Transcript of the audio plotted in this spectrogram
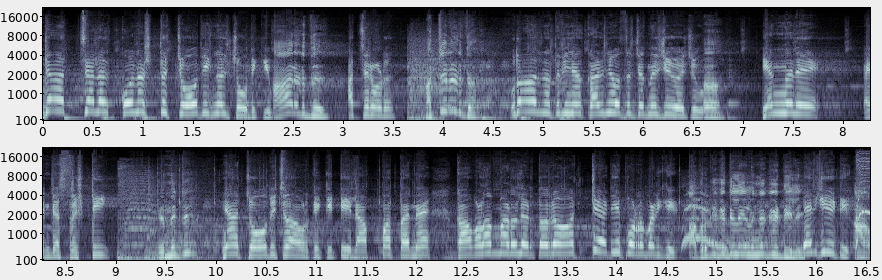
ഞാൻ ചില കൊനഷ്ട ചോദ്യങ്ങൾ ചോദിക്കും. ആരടുത്ത്? അച്ഛനോട്. അച്ഛനെടുത്താ? ഉദാഹരണത്തിന് ഞാൻ കഴിഞ്ഞ ദിവസം ചെന്ന് ചോദിച്ചു ആ. എങ്ങനെ എന്റെ സൃഷ്ടി? എന്നിട്ട്? ഞാൻ ചോദിച്ചത് അവർക്ക് കിട്ടിയില്ല. അപ്പൊ തന്നെ കവളം മടലെടുത്ത ഒരു ഒറ്റ അടി പുറമണിക്ക് അവർക്ക് കിട്ടിയില്ലെങ്കിൽ നിങ്ങൾക്ക് കിട്ടിയില്ലേ? എനിക്ക് കിട്ടി. ആ.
